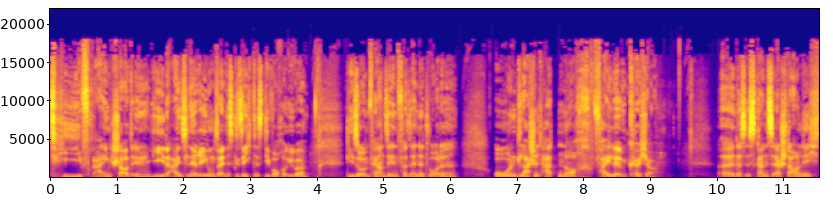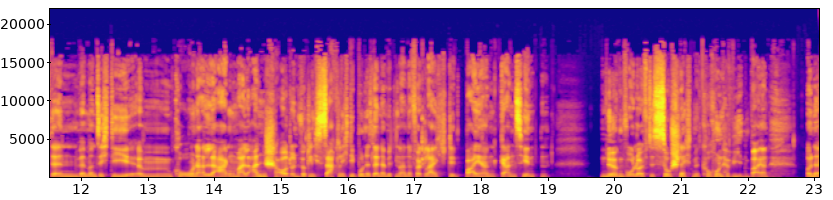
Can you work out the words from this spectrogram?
tief reingeschaut in jede einzelne Regung seines Gesichtes die Woche über, die so im Fernsehen versendet wurde. Und Laschet hat noch Pfeile im Köcher. Äh, das ist ganz erstaunlich, denn wenn man sich die ähm, Corona-Lagen mal anschaut und wirklich sachlich die Bundesländer miteinander vergleicht, steht Bayern ganz hinten. Nirgendwo läuft es so schlecht mit Corona wie in Bayern. Und da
